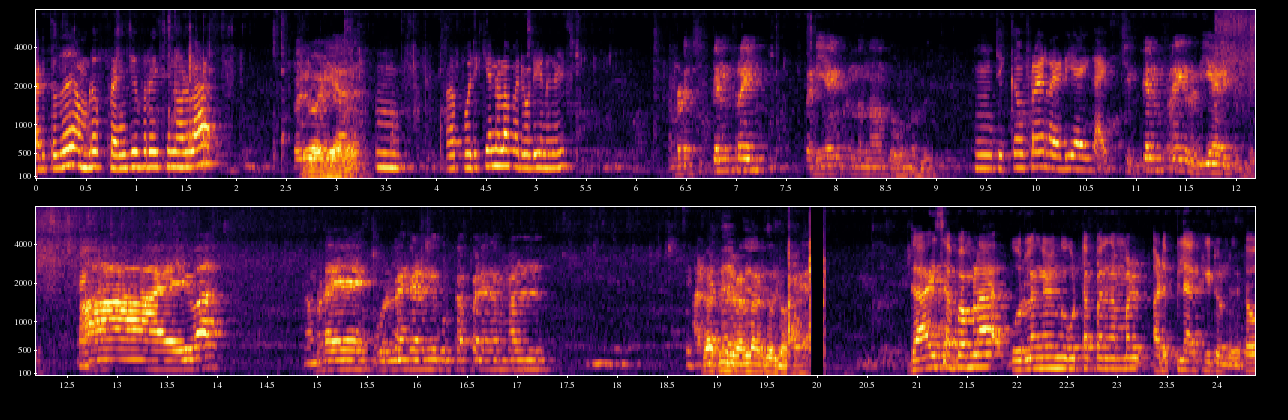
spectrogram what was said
അടുത്തത് നമ്മൾ ഫ്രഞ്ച് ഫ്രൈസിനുള്ള പരിപാടിയാണ്. ഉം, അത് പൊരിക്കാനുള്ള പരിപാടിയാണ് ഗൈസ് നമ്മുടെ ചിക്കൻ ഫ്രൈ റെഡി ആയിട്ടുണ്ടെന്നാണ് തോന്നുന്നത് ചിക്കൻ ഫ്രൈ റെഡിയായി ഗൈസ് ചിക്കൻ ഫ്രൈ റെഡിയായിട്ടുണ്ട്. നമ്മുടെ ഉരുളൻകിഴങ്ങ് കുട്ടപ്പനെ നമ്മൾ വെള്ളം എടുത്തുണ്ടോ ഗായ്സ് അപ്പൊ നമ്മളെ ഉരുളൻകിഴങ്ങ് കുട്ടപ്പനെ നമ്മൾ അടുപ്പിലാക്കിയിട്ടുണ്ട് കേട്ടോ.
